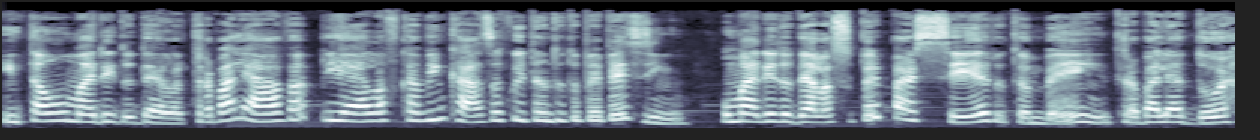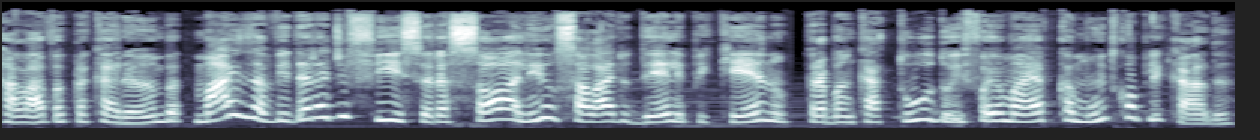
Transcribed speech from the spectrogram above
Então o marido dela trabalhava e ela ficava em casa cuidando do bebezinho. O marido dela super parceiro também, trabalhador, ralava pra caramba, mas a vida era difícil, era só ali o salário dele pequeno para bancar tudo e foi uma época muito complicada.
